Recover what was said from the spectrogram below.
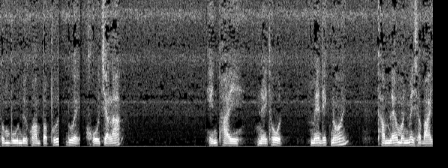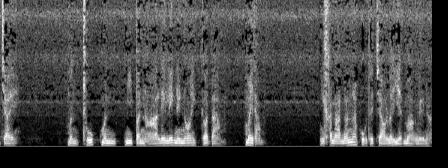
สมบูรณ์ด้วยความประพฤติด้วยโคจระ เห็นภัยในโทษ แม้เล็กน้อยทำแล้วมันไม่สบายใจ มันทุกข์มันมีปัญหาเล็กๆน้อยๆก็ตาม ไม่ทำมีขนาดนั้นนะพระพุทธเจ้าละเอียดมากเลยนะ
